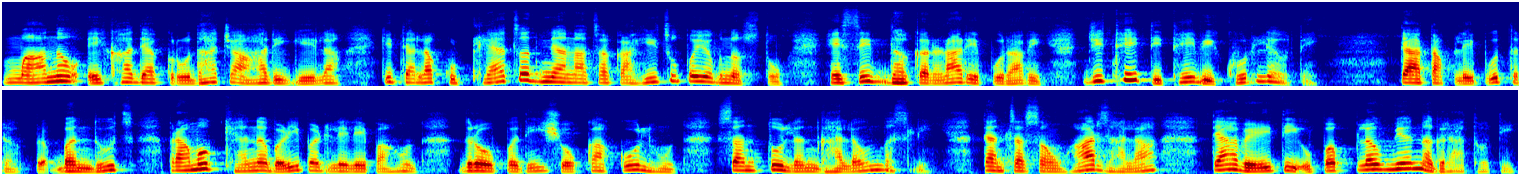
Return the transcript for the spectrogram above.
मानव एखाद्या क्रोधाच्या आहारी गेला की त्याला कुठल्याच ज्ञानाचा काहीच उपयोग नसतो हे सिद्ध करणारे पुरावे जिथे तिथे विखुरले होते. त्यात आपले पुत्र प्र- बंधूच प्रामुख्यानं बळी पडलेले पाहून द्रौपदी शोकाकुल होऊन संतुलन घालवून बसली. त्यांचा संहार झाला. त्यावेळी ती उपप्लव्य नगरात होती.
